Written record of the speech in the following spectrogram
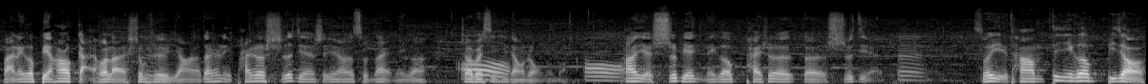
把那个编号改回来，是不是一样的？但是你拍摄时间实际上是存在那个照片信息当中的嘛？哦。它也识别你那个拍摄的时间，嗯。所以他们第一个比较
